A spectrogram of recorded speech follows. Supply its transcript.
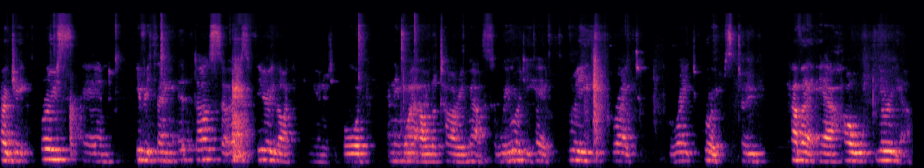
Project Bruce and everything it does. So it's very like a community board. And then Waihola Tari Mouth. So we already have three great, great groups to cover our whole area.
